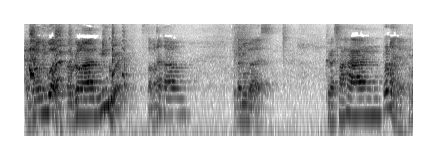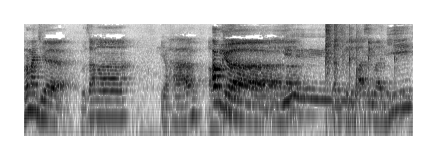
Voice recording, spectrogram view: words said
Obrolan mingguan. Obrolan mingguan. Selamat datang. Kita mau bahas Keresahan remaja remaja. bersama Ilham Aulia. Aulia. Yeay. yang sudah tidak asing lagi,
